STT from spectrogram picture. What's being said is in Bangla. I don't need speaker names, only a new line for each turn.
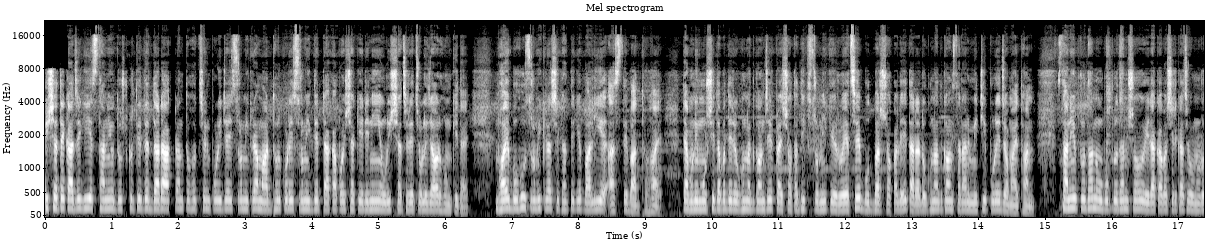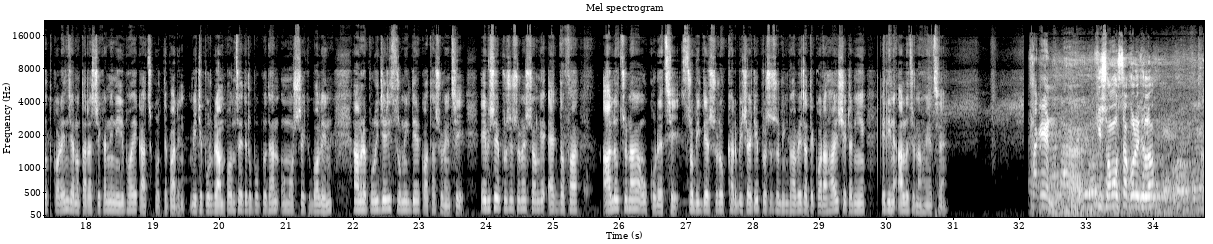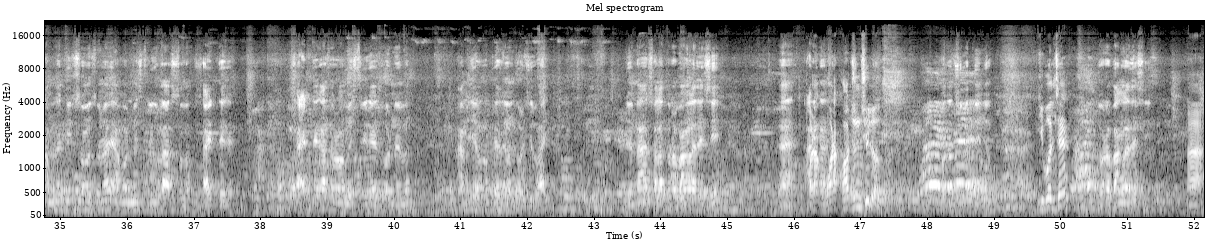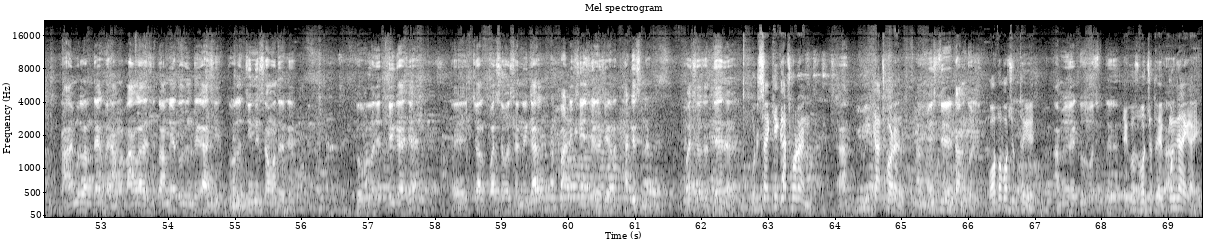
উড়িষ্যাতে কাজে গিয়ে স্থানীয় দুষ্কৃতীদের দ্বারা আক্রান্ত হচ্ছেন পরিযায়ী শ্রমিকরা। মারধর করে শ্রমিকদের টাকা পয়সা কেড়ে নিয়ে উড়িষ্যা ছেড়ে চলে যাওয়ার হুমকি দেয়। ভয়ে বহু শ্রমিকরা সেখান থেকে পালিয়ে আসতে বাধ্য হয়। তেমনি মুর্শিদাবাদের রঘুনাথগঞ্জের প্রায় শতাধিক শ্রমিক রয়েছে। বুধবার সকালে তারা রঘুনাথগঞ্জ থানার মিঠিপুরে জমায়েত হন। স্থানীয় প্রধান ও উপপ্রধান সহ এলাকাবাসীর কাছে অনুরোধ করেন যেন তারা সেখানে নির্ভয়ে কাজ করতে পারেন। মিঠিপুর গ্রাম পঞ্চায়েতের উপপ্রধান ওমর শেখ বলেন, আমরা পরিযায়ী শ্রমিকদের কথা শুনেছি। এ বিষয়ে প্রশাসনের সঙ্গে এক দফা আলোচনাও করেছি। শ্রমিকদের সুরক্ষার বিষয়টি প্রশাসনিকভাবে যাতে করা হয় সেটা নিয়ে এদিন আলোচনা হয়েছে।
থাকেন? কি সমস্যা করেছিল?
আমরা কিছু সমস্যা নয় আমার মিস্ত্রিগুলো আসছিল সাইড থেকে সাইড থেকে আসার আমার মিস্ত্রিকে ধরে নিল আমি যে ওকে জন ধরছি ভাই যে না সালা তোরা বাংলাদেশি। হ্যাঁ
ওরা ওরা কজন ছিল?
ওরা ছিল তিনজন।
কি বলছে?
তোরা বাংলাদেশি।
হ্যাঁ।
আমি বললাম দেখ ভাই আমার বাংলাদেশি তো আমি এতদিন থেকে আছি তোরা চিনিস আমাদেরকে? তো বলল যে ঠিক আছে। চল পয়সা পয়সা নিকাল আর পার্টি চেঞ্জ হয়ে গেছে এখানে থাকিস না। পয়সা পয়সা দিয়ে দেবে
উড়িষ্যায় কী কাজ করেন?
হ্যাঁ?
কি কাজ করেন?
আমি মিস্ত্রির কাম করি।
কত বছর থেকে?
আমি একুশ বছর থেকে।
একুশ বছর থেকে। কোন জায়গায়?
